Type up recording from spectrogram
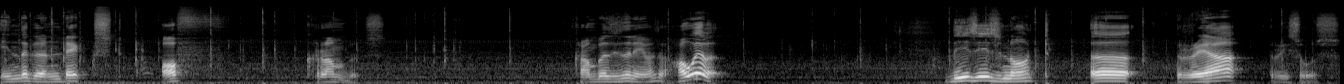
in the context of crumbles Crumbles is the name of it. However, this is not a rare resource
